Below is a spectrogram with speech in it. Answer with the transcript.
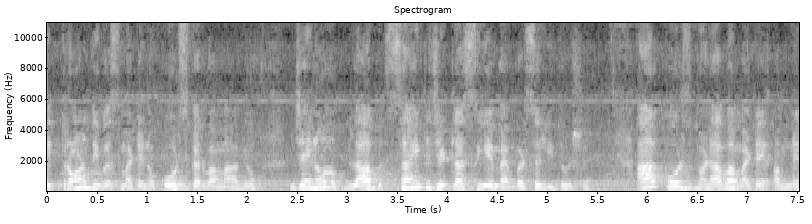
એ ત્રણ દિવસ માટેનો કોર્સ કરવામાં આવ્યો, જેનો લાભ સાહીઠ જેટલા સીએ મેમ્બર્સે લીધો છે. આ કોર્સ ભણાવવા માટે અમને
